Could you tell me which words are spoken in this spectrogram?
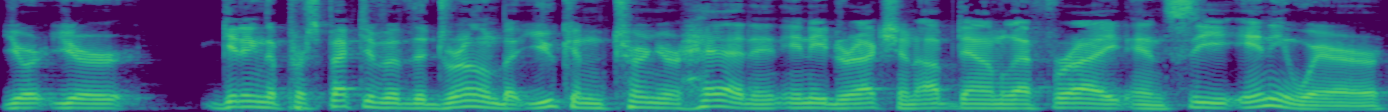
you're you're getting the perspective of the drone, but you can turn your head in any direction, up, down, left, right, and see anywhere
